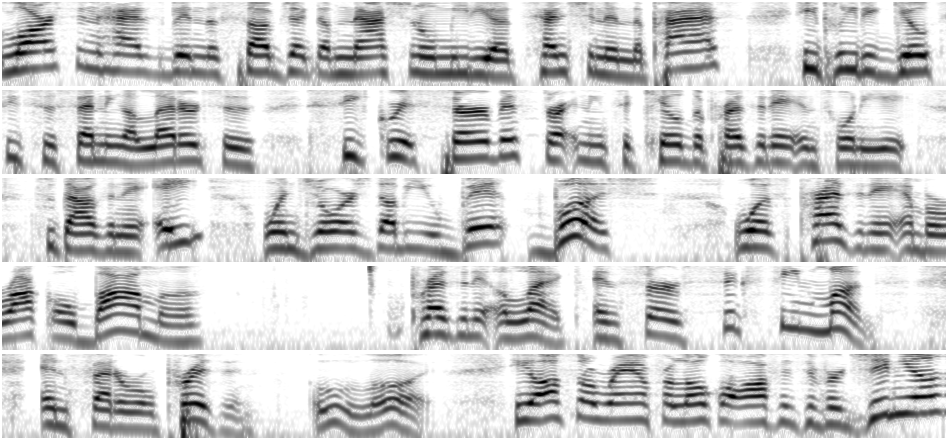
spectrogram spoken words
Larson has been the subject of national media attention in the past. He pleaded guilty to sending a letter to Secret Service threatening to kill the president in 2008 when George W. Bush was president and Barack Obama president elect and served 16 months in federal prison. Oh, Lord. He also ran for local office in Virginia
